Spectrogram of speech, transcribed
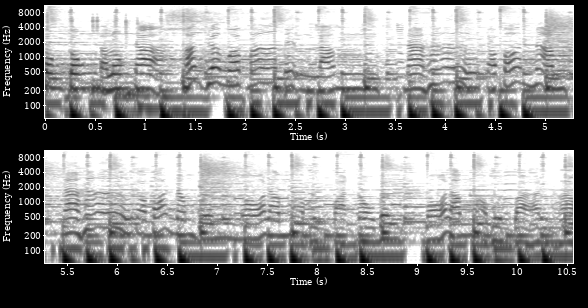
ตรงตรงตะลงท่าทางเครื่องออกมาเต้นลำนาฮันกับป้อนนำนาฮันกับป้อนนำเบิ่งหมอลำเอาบุญบานเฮาเบิ้งหมอลำเอาบุญบานเฮา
